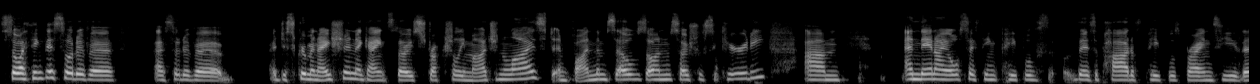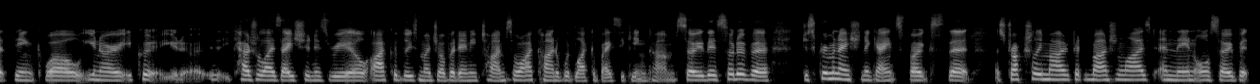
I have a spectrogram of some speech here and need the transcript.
so i think there's sort of a, a sort of a a discrimination against those structurally marginalized and find themselves on social security. Um, and then I also think people there's a part of people's brains here that think, well, you know, it could you know, casualization is real. I could lose my job at any time, so I kind of would like a basic income. So there's sort of a discrimination against folks that are structurally mar- marginalized, and then also, but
